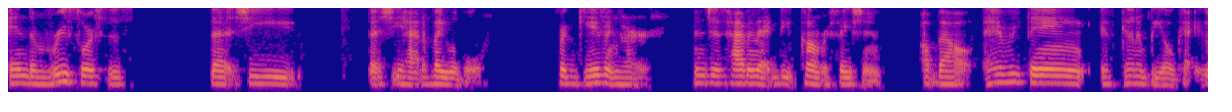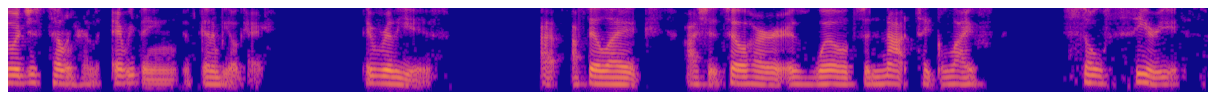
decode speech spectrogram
and the resources that she that she had available forgiving her and just having that deep conversation about everything is gonna be okay or just telling her everything is gonna be okay. It really is. I i feel like i should tell her as well to not take life so serious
